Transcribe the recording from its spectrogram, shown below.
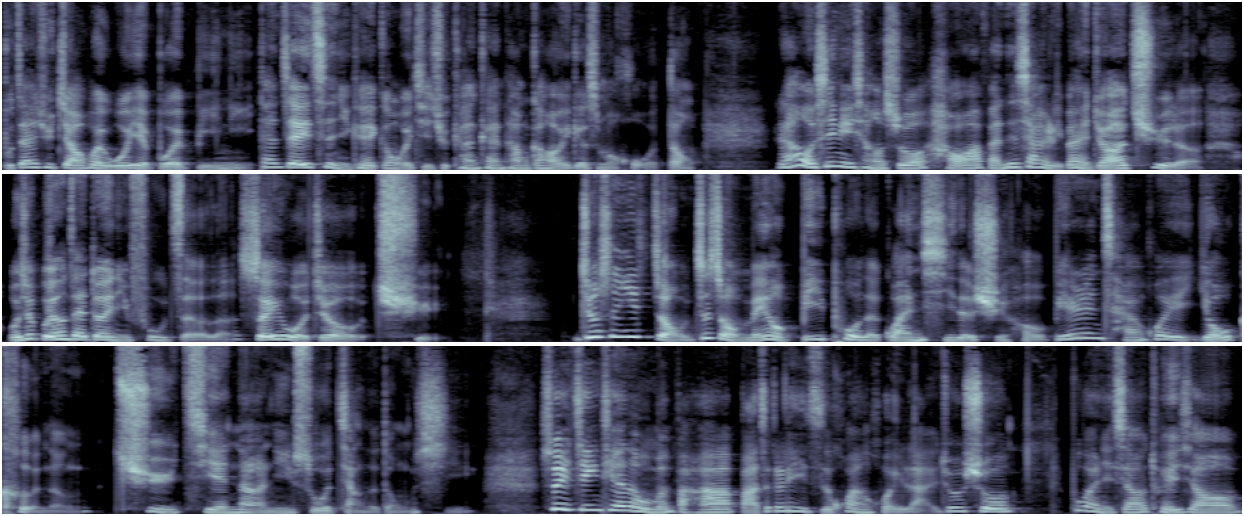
不再去教会，我也不会逼你，但这一次你可以跟我一起去看看他们刚好一个什么活动。然后我心里想说，好啊，反正下个礼拜你就要去了，我就不用再对你负责了，所以我就去。就是一种这种没有逼迫的关系的时候，别人才会有可能去接纳你所讲的东西。所以今天呢，我们把它把这个例子换回来，就是说，不管你是要推销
